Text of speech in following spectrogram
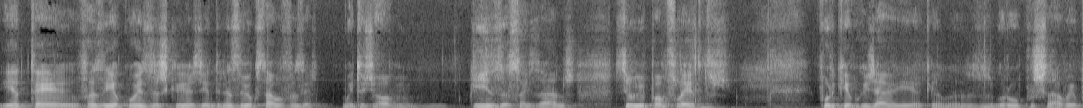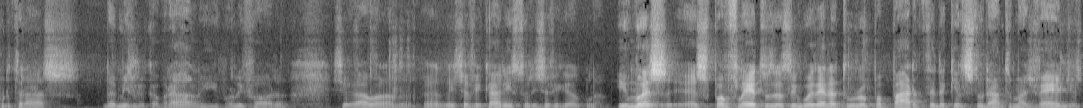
e até fazia coisas que a gente nem sabia o que estava a fazer. Muito jovem, 15, 16 anos, distribuía panfletos. Porquê? Porque já havia aqueles grupos que estavam aí por trás da Mirga Cabral e por ali fora, chegava lá, ah, deixa ficar isso, deixa ficar. E, mas os panfletos, assim, era tudo para parte daqueles estudantes mais velhos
